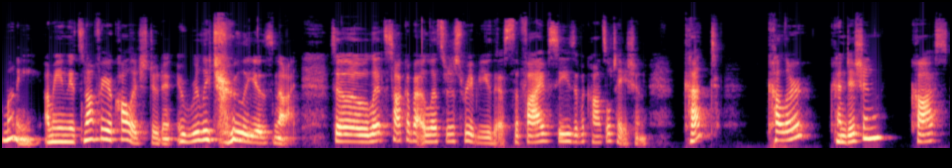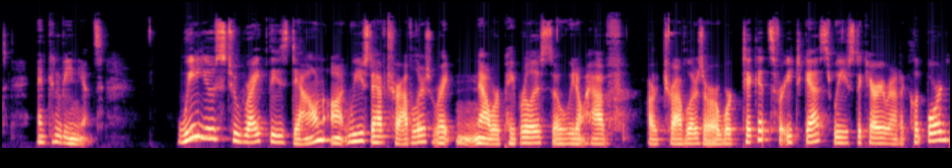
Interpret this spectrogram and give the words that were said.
money. I mean, it's not for your college student. It really truly is not. So let's talk about, let's just review this. The five C's of a consultation. Cut, color, condition, cost, and convenience. We used to write these down on, we used to have travelers, right now we're paperless, so we don't have our travelers or our work tickets for each guest. We used to carry around a clipboard.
